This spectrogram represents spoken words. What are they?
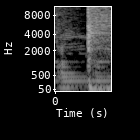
Wow.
